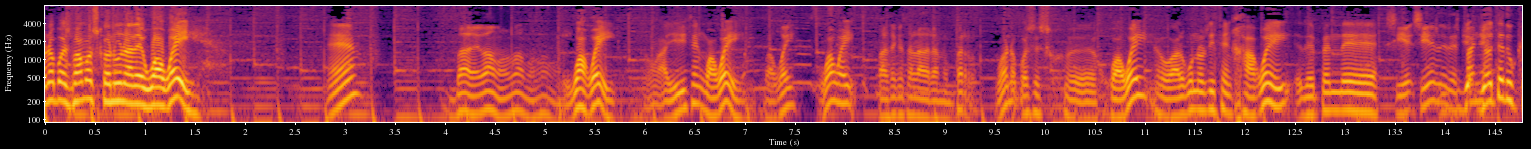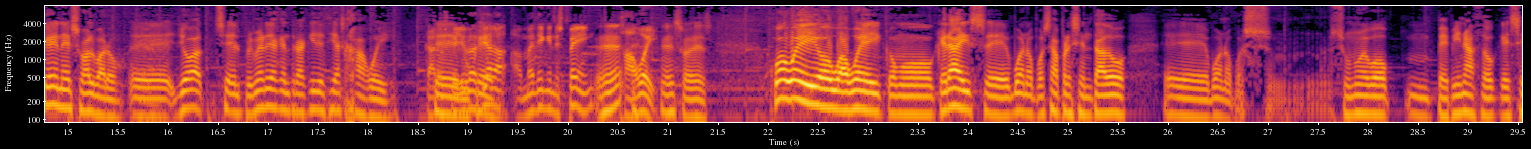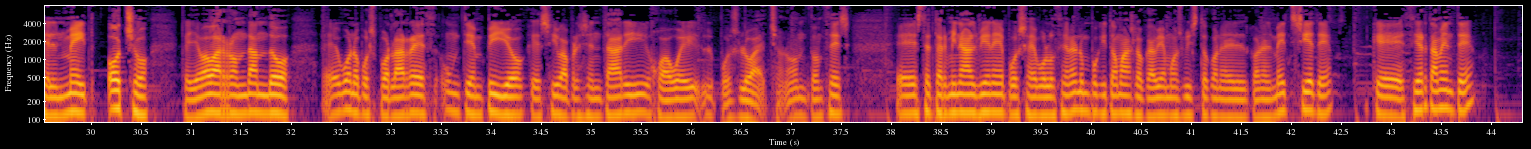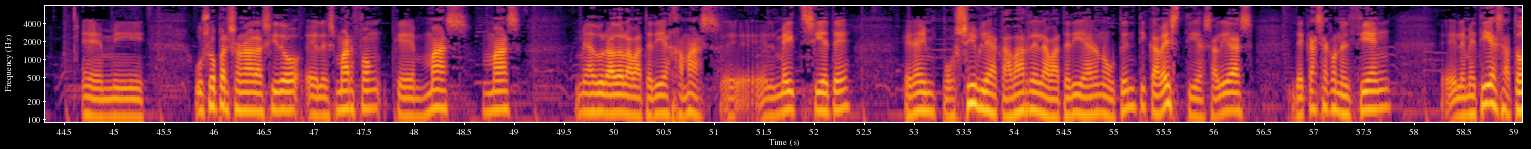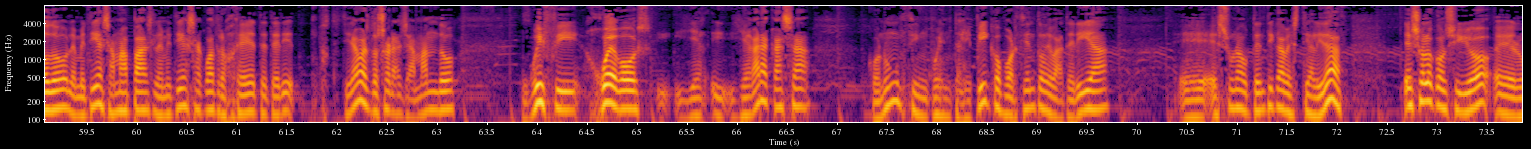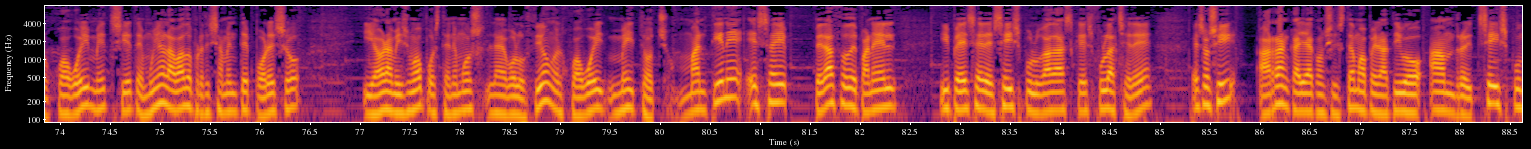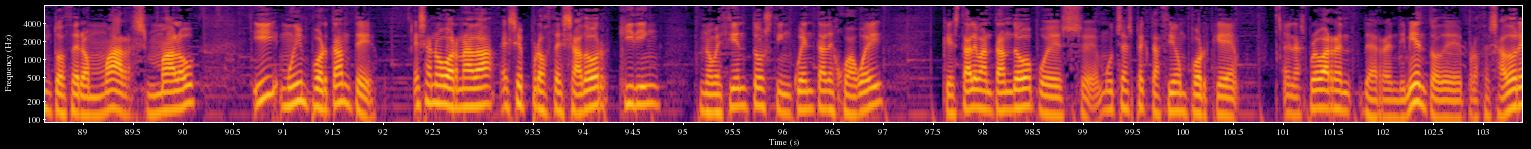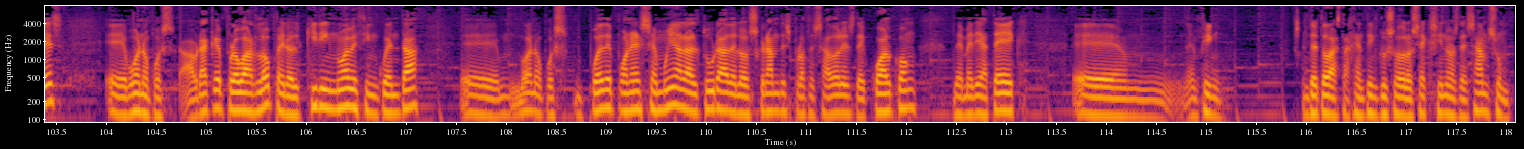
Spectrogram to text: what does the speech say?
Bueno, pues vamos con una de Huawei. ¿Eh? Vale, vamos, vamos, vamos. Huawei. Allí dicen Huawei. Huawei. Huawei. Parece que está ladrando un perro. Bueno, pues es eh, Huawei, o algunos dicen Huawei, depende... Si, si es de España... yo te eduqué en eso, Álvaro. Eh, yo el primer día que entré aquí decías Huawei. Claro, es que yo lo decía a Made in Spain, ¿Eh? Huawei. Eso es. Huawei o Huawei, como queráis, eh, bueno, pues ha presentado, eh, bueno, pues su nuevo mm, pepinazo, que es el Mate 8, que llevaba rondando, eh, bueno, pues por la red un tiempillo que se iba a presentar y Huawei, pues lo ha hecho, ¿no? Entonces, eh, este terminal viene, pues a evolucionar un poquito más lo que habíamos visto con el, con el Mate 7, que ciertamente, mi uso personal ha sido el smartphone que más, más me ha durado la batería jamás. El Mate 7 era imposible acabarle la batería, era una auténtica bestia. Salías de casa con el 100, eh, le metías a todo, le metías a mapas, le metías a 4G, te, te- te tirabas dos horas llamando, wifi, juegos, y llegar a casa con un 50 y pico por ciento de batería eh, es una auténtica bestialidad. Eso lo consiguió el Huawei Mate 7, muy alabado precisamente por eso. Y ahora mismo pues tenemos la evolución, el Huawei Mate 8. Mantiene ese pedazo de panel IPS de 6 pulgadas que es Full HD. Eso sí, arranca ya con sistema operativo Android 6.0 Marshmallow. Y muy importante, esa nueva hornada, ese procesador Kirin 950 de Huawei que está levantando pues eh, mucha expectación porque en las pruebas de rendimiento de procesadores eh, bueno pues habrá que probarlo pero el Kirin 950 eh, bueno pues puede ponerse muy a la altura de los grandes procesadores de Qualcomm de MediaTek eh, en fin de toda esta gente, incluso de los Exynos de Samsung.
